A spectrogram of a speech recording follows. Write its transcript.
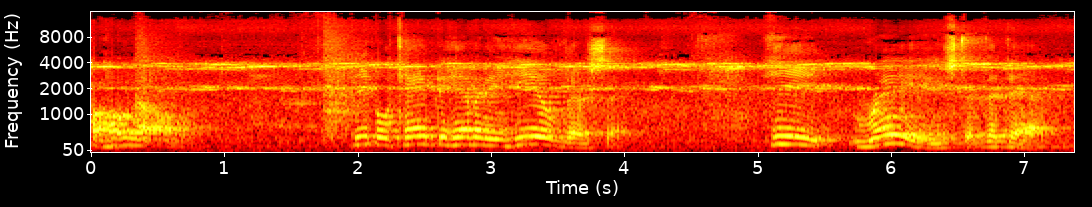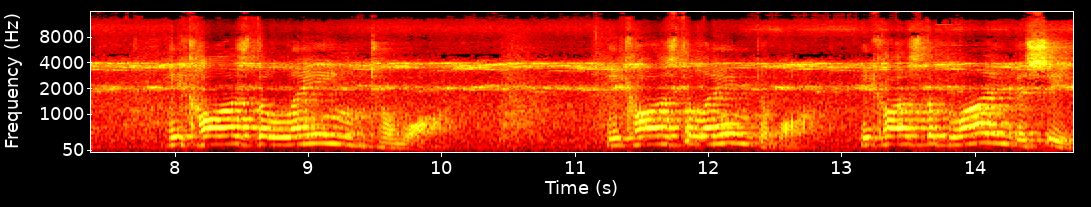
Oh no. People came to him and he healed their sick. He raised the dead. He caused the lame to walk. He caused the lame to walk. He caused the blind to see.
